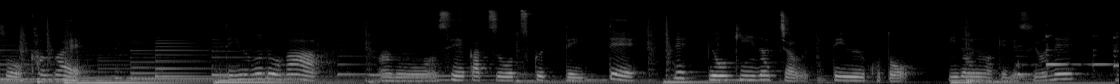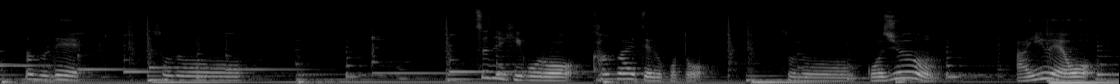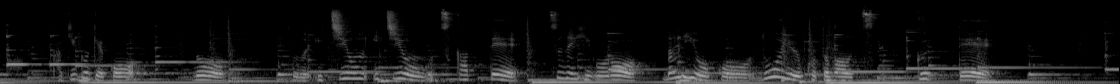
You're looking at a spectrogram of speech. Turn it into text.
そう考えっていうものがあの生活を作っていってで病気になっちゃうっていうことになるわけですよね。なのでその常日頃考えてることその50音あいうえおかきくけこのその一音一音を使って常日頃何をこうどういう言葉を作って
